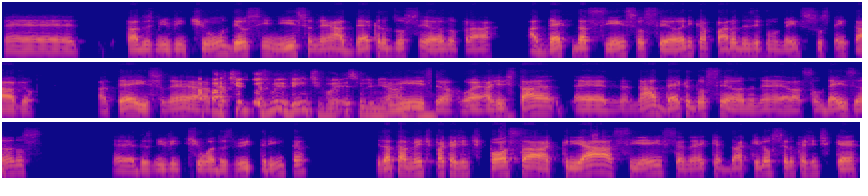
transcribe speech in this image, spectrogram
é, para 2021, deu-se início, né, à década do oceano para a década da ciência oceânica para o desenvolvimento sustentável. Até isso, né? A partir de 2020, foi esse o limiar? Isso, a gente está é, na década do oceano, né? Elas são 10 anos, é, 2021 a 2030, exatamente para que a gente possa criar a ciência, né, que é daquele oceano que a gente quer,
